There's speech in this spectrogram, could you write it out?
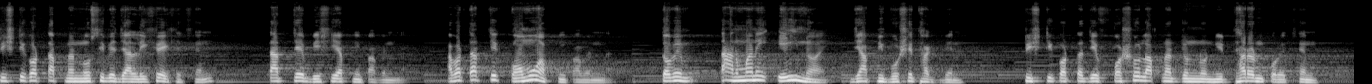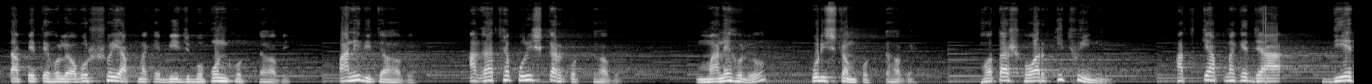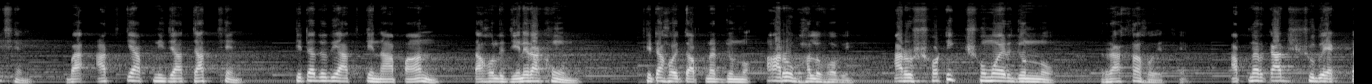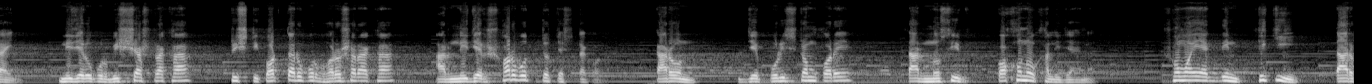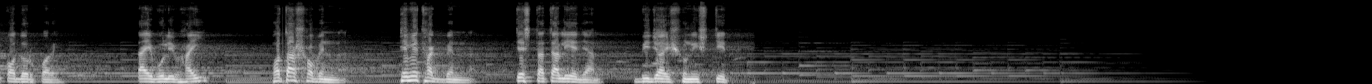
সৃষ্টিকর্তা আপনার নসিবে যা লিখে রেখেছেন, তার চেয়ে বেশি আপনি পাবেন না। আবার তার চেয়ে কমও আপনি পাবেন না। তবে তার মানে এই নয় যে আপনি বসে থাকবেন। সৃষ্টিকর্তা যে ফসল আপনার জন্য নির্ধারণ করেছেন, তা পেতে হলে অবশ্যই আপনাকে বীজ বপন করতে হবে, পানি দিতে হবে, আগাছা পরিষ্কার করতে হবে। মানে হলো পরিশ্রম করতে হবে। হতাশ হওয়ার কিছুই নেই। আজকে আপনাকে যা দিয়েছেন বা আজকে আপনি যা চাচ্ছেন সেটা যদি আজকে না পান, তাহলে জেনে রাখুন, সেটা হয়তো আপনার জন্য আরও ভালো হবে আরও সঠিক সময়ের জন্য রাখা হয়েছে। আপনার কাজ শুধু একটাই, নিজের উপর বিশ্বাস রাখা, সৃষ্টিকর্তার উপর ভরসা রাখা আর নিজের সর্বোচ্চ চেষ্টা করা। কারণ যে পরিশ্রম করে, তার নসিব কখনো খালি যায় না। সময় একদিন ঠিকই তার কদর করে। তাই বলি ভাই, হতাশ হবেন না, থেমে থাকবেন না। চেষ্টা চালিয়ে যান। বিজয় সুনিশ্চিত।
